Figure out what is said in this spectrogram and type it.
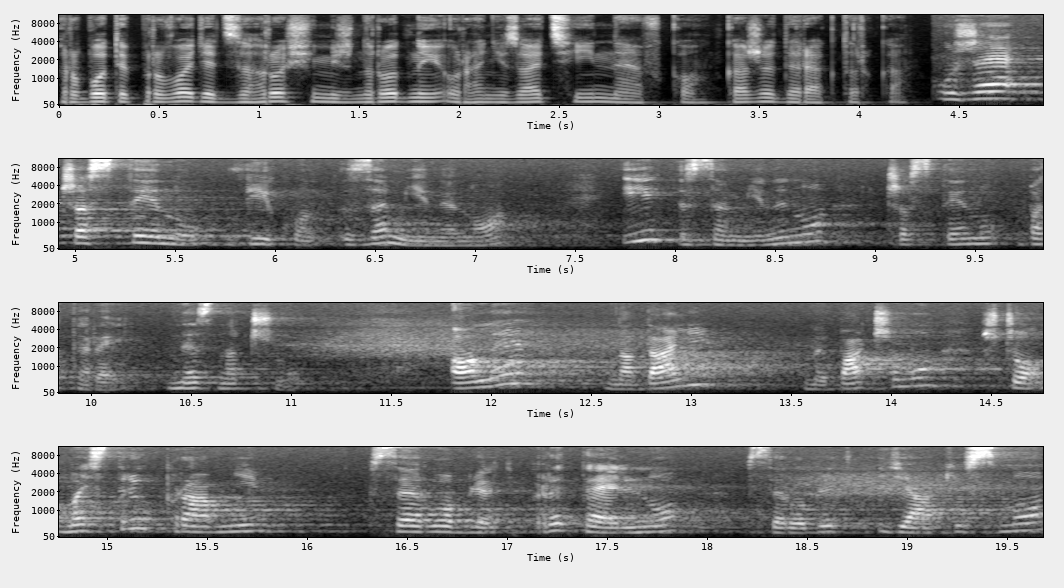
Роботи проводять за гроші міжнародної організації НЕФКО, каже директорка. Уже частину вікон замінено і замінено частину батарей, незначну. Але надалі ми бачимо, що майстри вправні все роблять ретельно, все роблять якісно.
